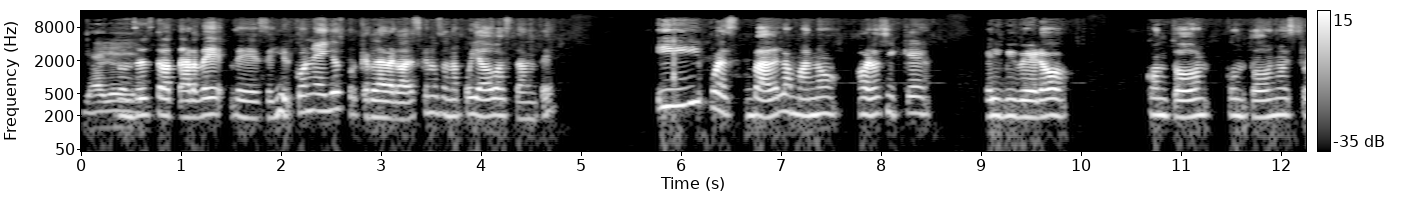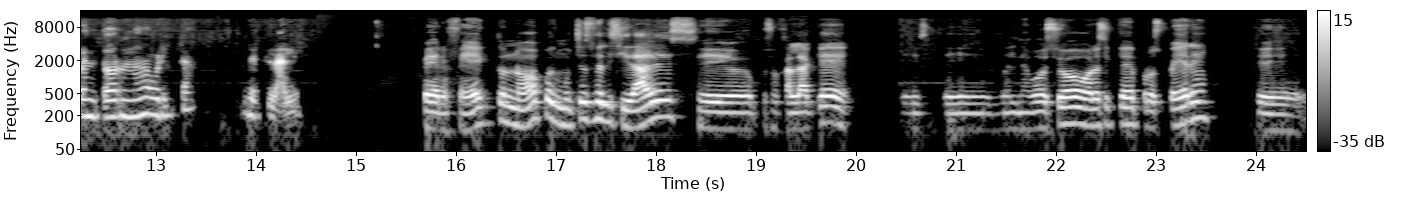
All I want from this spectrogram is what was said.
ya, ya. Entonces tratar de, de seguir con ellos porque la verdad es que nos han apoyado bastante. Y pues va de la mano, ahora sí que el vivero con todo, con todo nuestro entorno ahorita de Tlali. Perfecto, no, pues muchas felicidades, eh, pues ojalá que este, el negocio ahora sí que prospere, que,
